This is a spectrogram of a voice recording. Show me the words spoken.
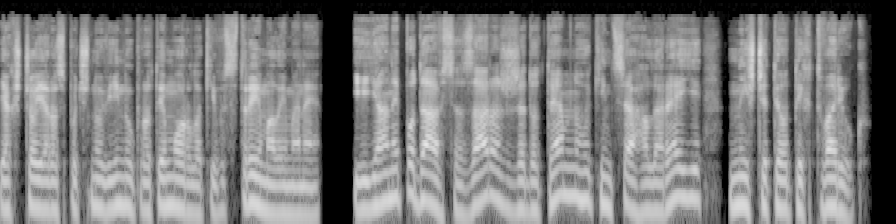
якщо я розпочну війну проти морлоків, стримали мене, і я не подався зараз же до темного кінця галереї нищити отих тварюк.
